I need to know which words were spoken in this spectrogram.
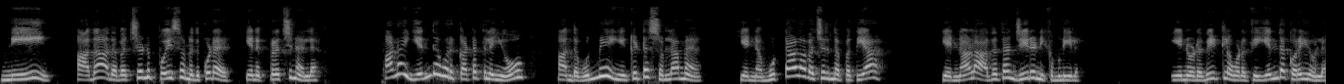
நீ அதான் அதை வச்சேன்னு பொய் சொன்னது கூட எனக்கு பிரச்சனை இல்ல. ஆனா எந்த ஒரு கட்டத்திலையும் அந்த உண்மையை என்கிட்ட சொல்லாம என்ன முட்டாள வச்சிருந்த பத்தியா? என்னால அதை தான் ஜீரணிக்க முடியல. என்னோட வீட்ல உனக்கு எந்த குறையும் இல்ல.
